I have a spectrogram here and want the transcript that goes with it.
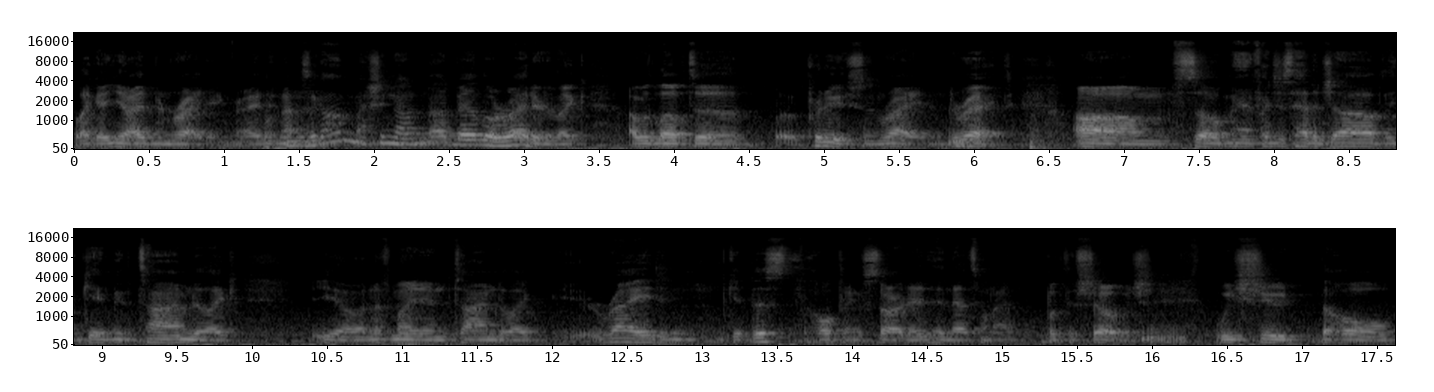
like you know I'd been writing right, and I was like oh, I'm actually not not a bad little writer. Like I would love to uh, produce and write and direct. Um, so man, if I just had a job that gave me the time to like you know enough money and time to like write and get this whole thing started, and that's when I booked the show, which Mm-hmm. we shoot the whole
